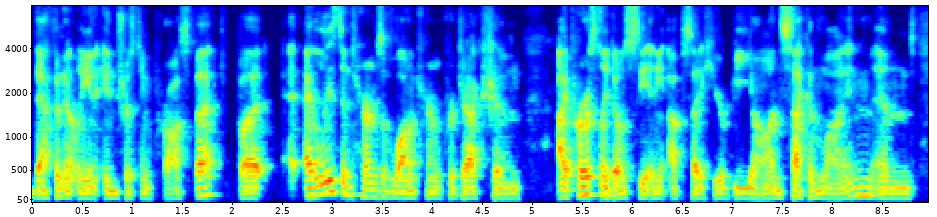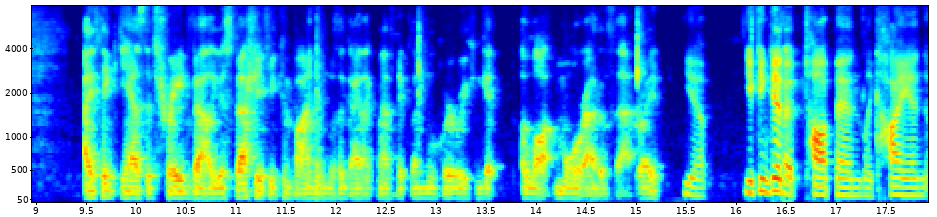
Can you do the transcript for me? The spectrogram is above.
definitely an interesting prospect. But at least in terms of long term projection, I personally don't see any upside here beyond second line, and I think he has the trade value, especially if you combine him with a guy like Maverick Lamoureux, where you can get a lot more out of that, right? Yeah, you can get a top end, like high end,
